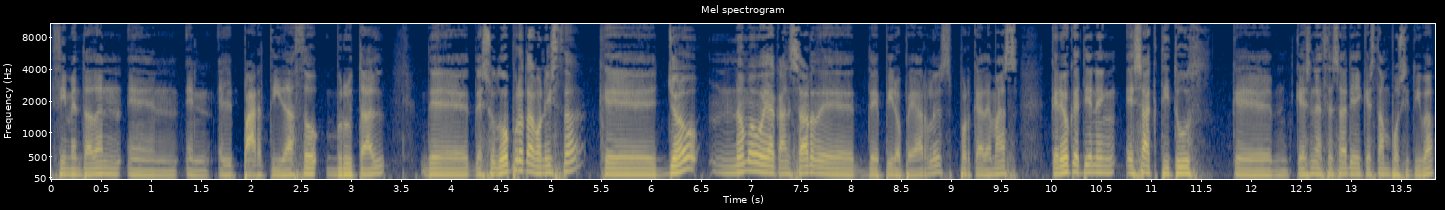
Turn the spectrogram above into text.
cimentada en, en- en el partidazo brutal de, su dúo protagonista, que yo no me voy a cansar de, de piropearles, porque además creo que tienen esa actitud que, es necesaria y que es tan positiva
